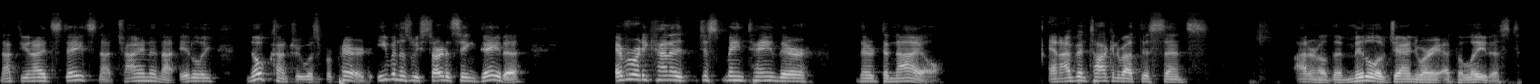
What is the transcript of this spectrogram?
not the united states not china not italy no country was prepared even as we started seeing data everybody kind of just maintained their their denial. And I've been talking about this since I don't know the middle of January at the latest,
